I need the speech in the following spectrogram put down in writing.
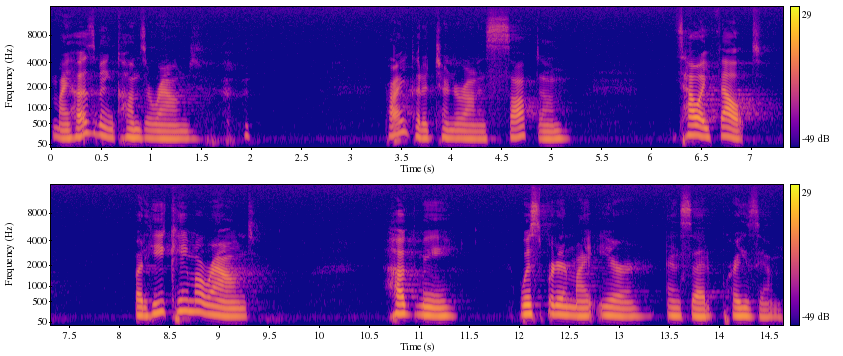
my husband comes around probably could have turned around and socked him it's how i felt but he came around hugged me whispered in my ear and said praise him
